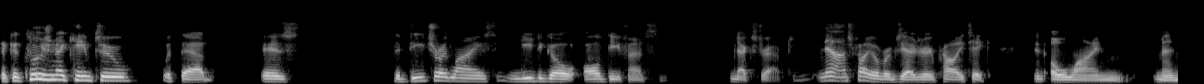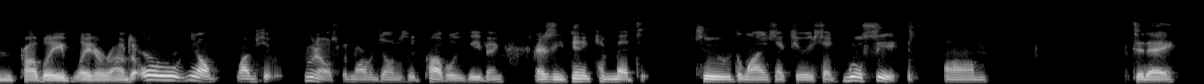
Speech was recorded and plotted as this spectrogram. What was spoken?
The conclusion I came to with that is the Detroit Lions need to go all defense next draft. Now, it's probably over exaggerated. Probably take an O lineman probably later rounds, or, you know, wide receiver. Who knows? With Marvin Jones probably leaving as he didn't commit to the Lions next year. He said, "We'll see." Um, today,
